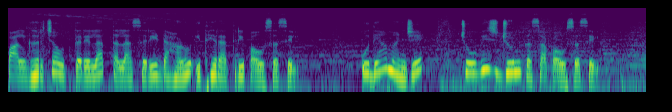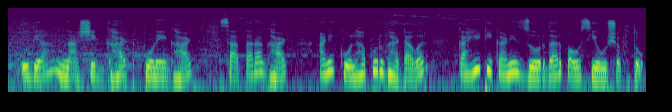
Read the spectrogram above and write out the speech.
पालघरच्या उत्तरेला तलासरी डहाणू इथे रात्री पाऊस असेल. उद्या म्हणजे चोवीस जून कसा पाऊस असेल? उद्या नाशिक घाट पुणे घाट सातारा घाट आणि कोल्हापूर घाटावर काही ठिकाणी जोरदार पाऊस येऊ शकतो.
